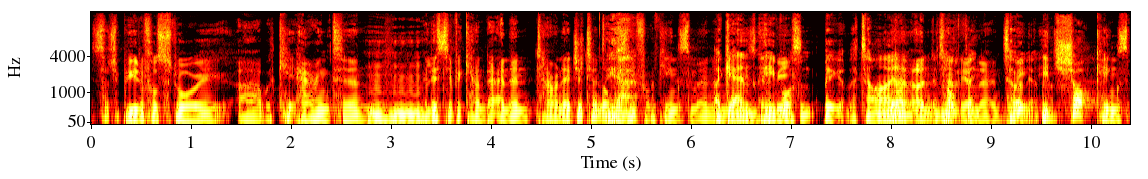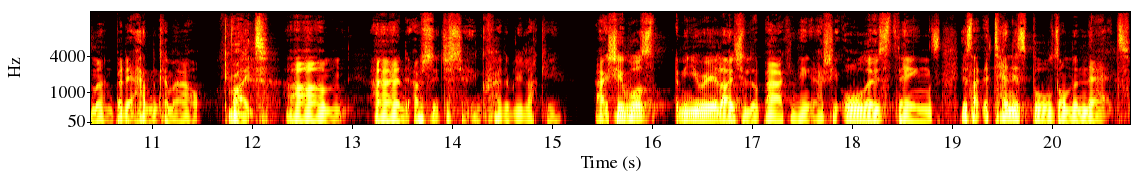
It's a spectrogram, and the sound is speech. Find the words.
Such a beautiful story uh, with Kit Harington, Alicia Vikander, and then Taron Egerton, obviously Mm-hmm. Yeah. from Kingsman. Again, he be- wasn't big at the time. no, un- totally nothing. unknown. Totally unknown. He'd shot Kingsman, but it hadn't come out. Right. Um, and I was just incredibly lucky. Actually, it was, I mean, you realize you look back and think, actually, all those things, it's like the tennis balls on the net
